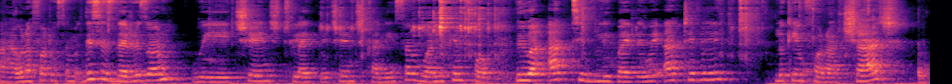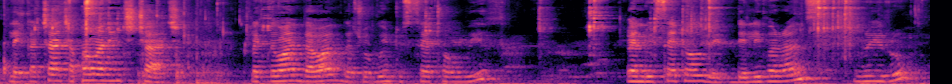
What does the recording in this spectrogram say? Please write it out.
uh, kusema this is the reason we changed like we changed kanisa. We were looking for we were actively by the way actively looking for a church like a church a permanent church. Like the one the one that we're going to settle with. And we settled with deliverance Ruiru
